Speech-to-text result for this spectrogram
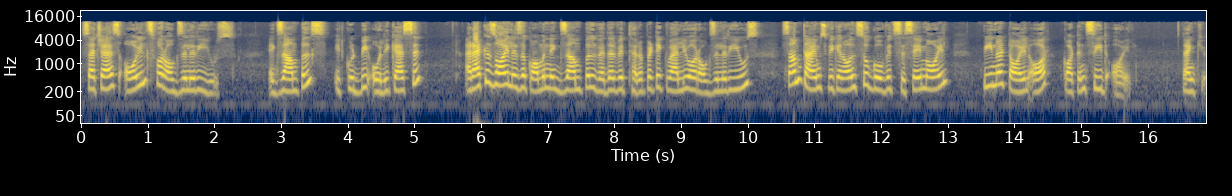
such as oils for auxiliary use examples it could be oleic acid Arachis oil is a common example whether with therapeutic value or auxiliary use. Sometimes we can also go with sesame oil, peanut oil or cottonseed oil. Thank you.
